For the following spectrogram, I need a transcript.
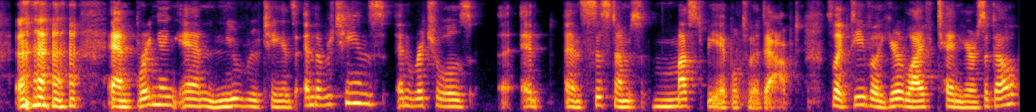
and bringing in new routines. And the routines and rituals uh, and, and systems must be able to adapt. So, like Devo, your life 10 years ago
